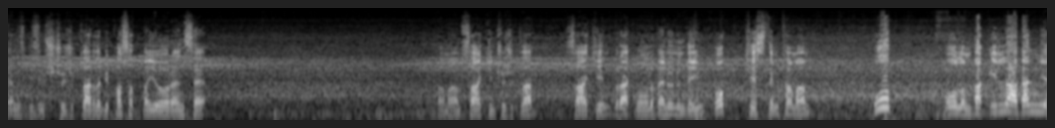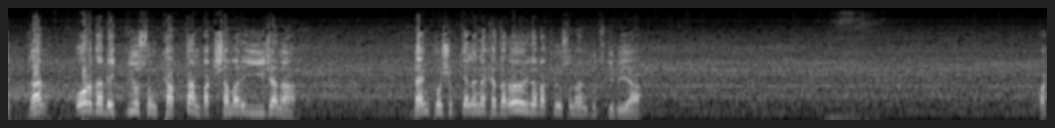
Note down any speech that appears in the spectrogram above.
Yalnız bizim şu çocuklar da bir pas atmayı öğrense. Tamam sakin çocuklar. Sakin bırakma onu ben önündeyim. Hop kestim tamam. Hop. Oğlum bak illa ben mi... Lan orada bekliyorsun kaptan. Bak şamarı yiyeceksin ha. Ben koşup gelene kadar öyle bakıyorsun angut gibi ya. Bak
